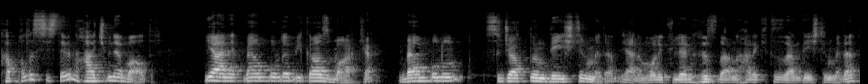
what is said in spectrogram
kapalı sistemin hacmine bağlıdır. Yani ben burada bir gaz varken ben bunun sıcaklığını değiştirmeden yani moleküllerin hızlarını, hareket hızlarını değiştirmeden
